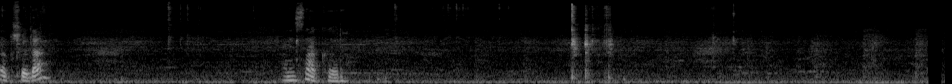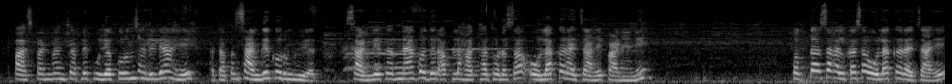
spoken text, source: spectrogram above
अक्षदा आणि साखर. पाच पांडवांची आपली पूजा करून झालेली आहे. आता आपण सांडगे करून घेऊयात. सांडगे करण्या अगोदर आपला हात हा थोडासा ओला करायचा आहे पाण्याने. फक्त असा हलकासा ओला करायचा आहे.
